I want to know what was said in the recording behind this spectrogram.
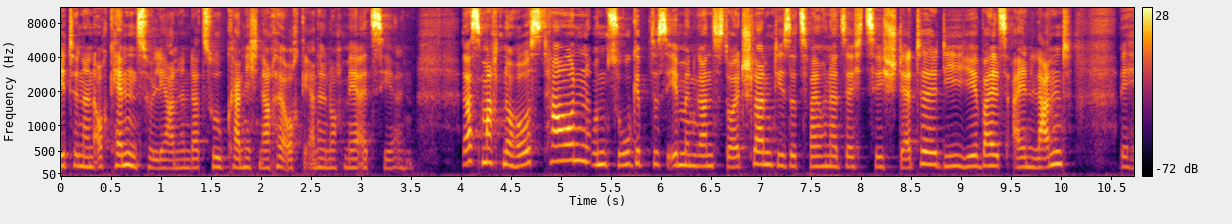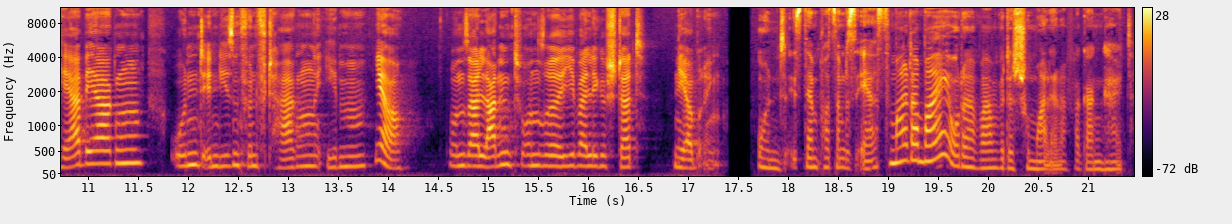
Athletinnen auch kennenzulernen. Dazu kann ich nachher auch gerne noch mehr erzählen. Das macht eine Host-Town und so gibt es eben in ganz Deutschland diese 260 Städte, die jeweils ein Land beherbergen und in diesen fünf Tagen eben, ja, unser Land, unsere jeweilige Stadt näher bringen. Und ist denn Potsdam das erste Mal dabei oder waren wir das schon mal in der Vergangenheit?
